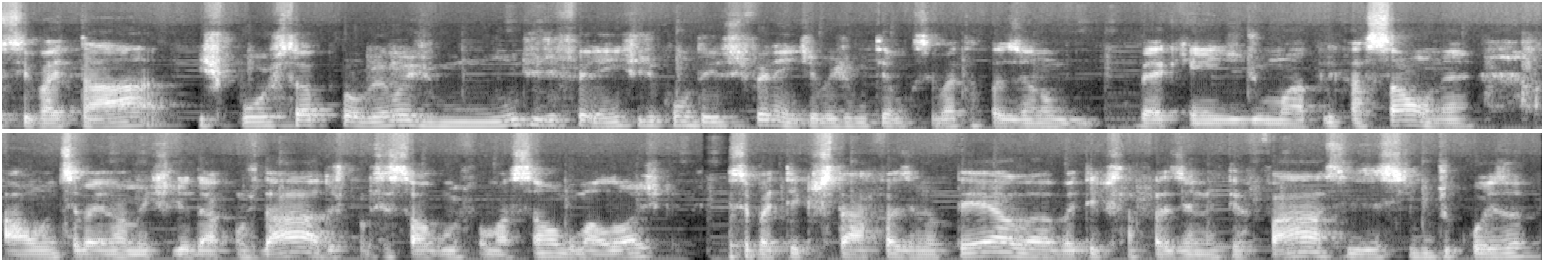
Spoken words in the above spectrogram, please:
você vai estar tá exposto a problemas muito diferentes de contextos diferentes. Ao mesmo tempo que você vai estar tá fazendo um back-end de uma aplicação, né, onde você vai normalmente lidar com os dados, processar alguma informação, alguma lógica, você vai ter que estar fazendo tela, vai ter que estar fazendo interfaces, esse tipo de coisa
